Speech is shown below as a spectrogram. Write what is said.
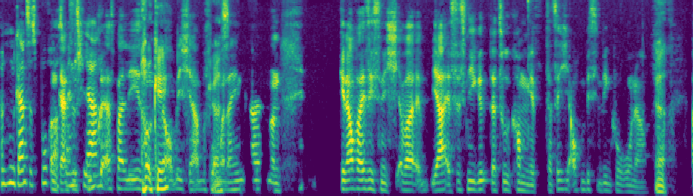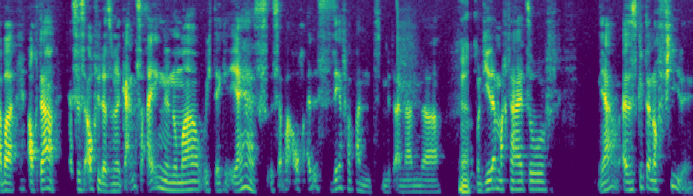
Und ein ganzes Buch ein ganzes Buch erstmal lesen, okay. glaube ich, ja, bevor Krass. man da hin kann. Und genau weiß ich es nicht, aber ja, es ist nie dazu gekommen. Jetzt tatsächlich auch ein bisschen wegen Corona. Ja. Aber auch da, das ist auch wieder so eine ganz eigene Nummer, wo ich denke, ja, ja, es ist aber auch alles sehr verwandt miteinander. Ja. Und jeder macht halt so ja, also es gibt da noch viele.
